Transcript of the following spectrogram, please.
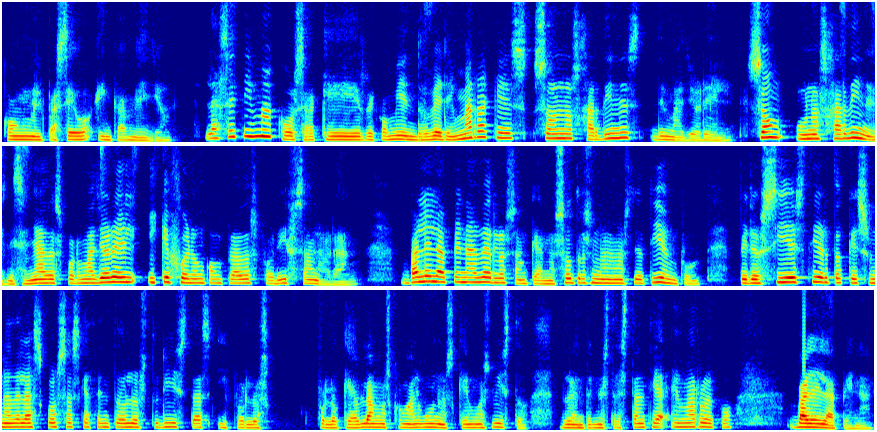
con el paseo en camello. La séptima cosa que recomiendo ver en Marrakech son los jardines de Mayorel. Son unos jardines diseñados por Mayorel y que fueron comprados por Yves Saint Laurent. Vale la pena verlos aunque a nosotros no nos dio tiempo, pero sí es cierto que es una de las cosas que hacen todos los turistas y por por lo que hablamos con algunos que hemos visto durante nuestra estancia en Marruecos, vale la pena.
